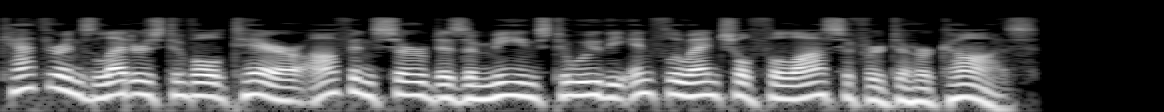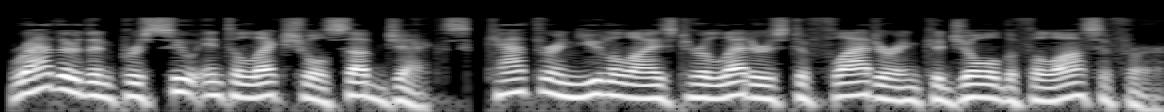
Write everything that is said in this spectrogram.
Catherine's letters to Voltaire often served as a means to woo the influential philosopher to her cause. Rather than pursue intellectual subjects, Catherine utilized her letters to flatter and cajole the philosopher.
